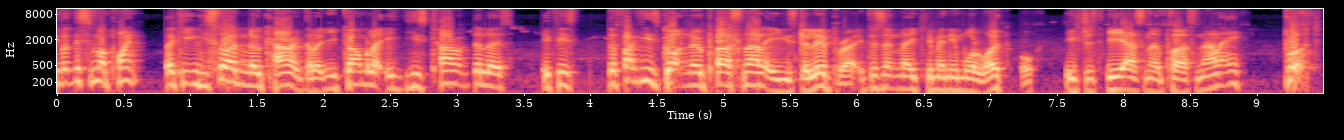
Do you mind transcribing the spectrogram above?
but this is my point. Like he, still had no character. Like you can't like he's characterless. If he's the fact he's got no personality, he's deliberate. It doesn't make him any more likable. He's just he has no personality. But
